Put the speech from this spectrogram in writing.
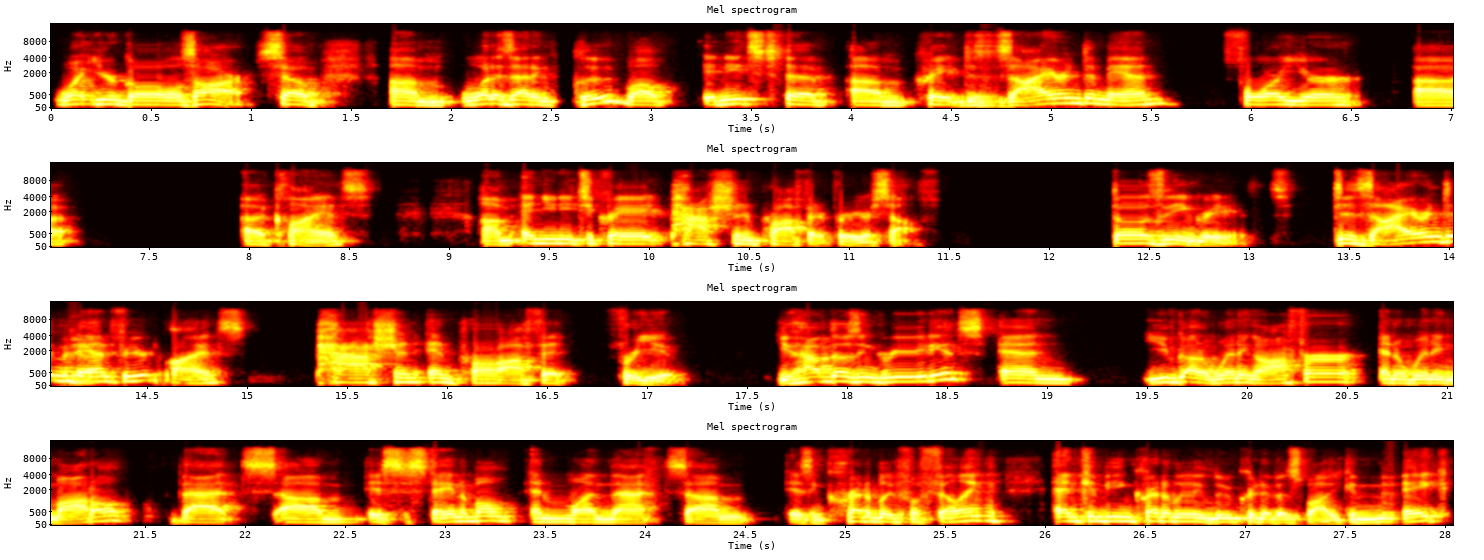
what your goals are. So, um, what does that include? Well, it needs to um, create desire and demand for your uh, uh, clients, um, and you need to create passion and profit for yourself. Those are the ingredients desire and demand yeah. for your clients, passion and profit for you. You have those ingredients and you've got a winning offer and a winning model that um, is sustainable and one that um, is incredibly fulfilling and can be incredibly lucrative as well. You can make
